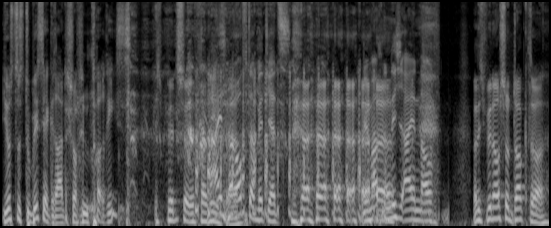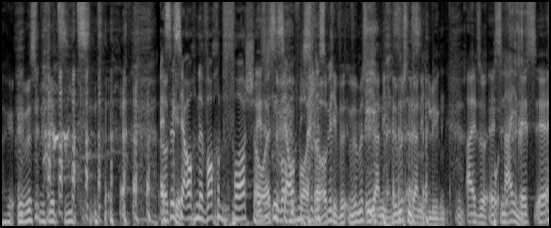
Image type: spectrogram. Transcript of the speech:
Justus, du bist ja gerade schon in Paris. Ich bin schon in Paris. Nein, hör ja. auf damit jetzt. Wir machen nicht einen auf. Und ich bin auch schon Doktor. Ihr müsst mich jetzt siezen. Es Okay. ist ja auch eine Wochenvorschau. Es ist, eine ja auch nicht so, dass okay, wir, wir müssen gar nicht, wir müssen gar nicht lügen. Also es, Oh, nein. Es, äh,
